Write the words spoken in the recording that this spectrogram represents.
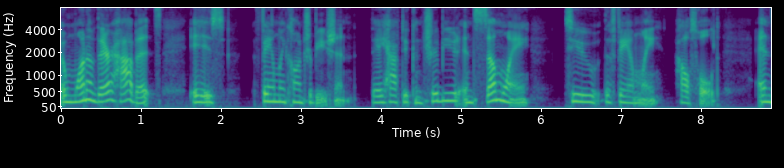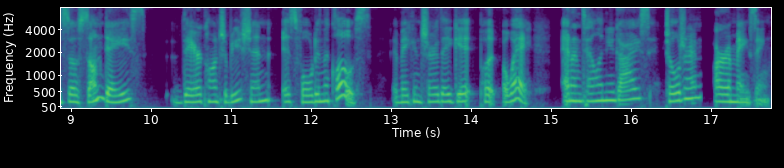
And one of their habits is family contribution. They have to contribute in some way to the family household. And so some days their contribution is folding the clothes and making sure they get put away. And I'm telling you guys, children are amazing.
